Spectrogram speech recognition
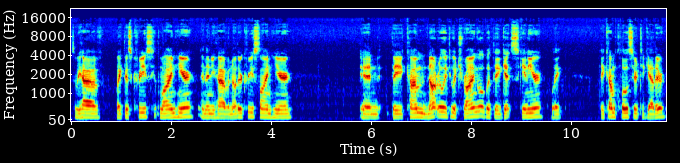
So we have like this crease line here, and then you have another crease line here, and they come not really to a triangle, but they get skinnier, like they come closer together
